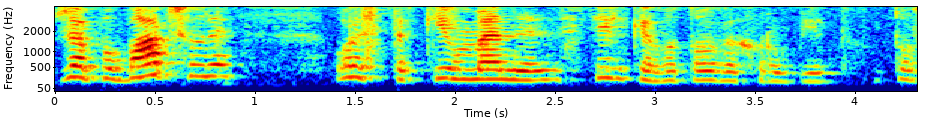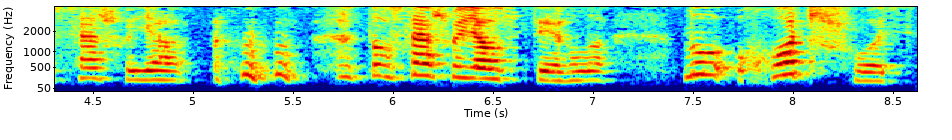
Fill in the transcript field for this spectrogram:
вже побачили. Ось такі в мене стільки готових робіт. То все, що я, то все, що я встигла. Ну, хоч щось,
